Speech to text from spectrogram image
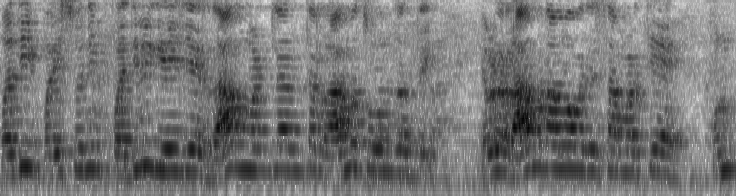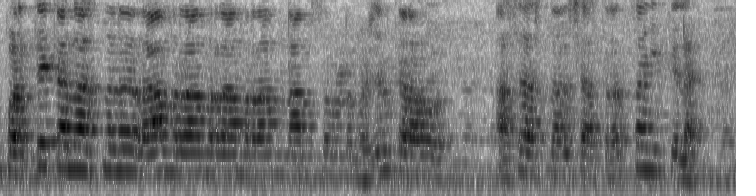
पदी बैसोनी पदवी घ्यायचे राम म्हटल्यानंतर रामच होऊन जाते. एवढं रामनामामध्ये सामर्थ्य आहे. म्हणून प्रत्येकानं असणारं राम राम राम राम नामस्मरण भजन करावं असं असणारं शास्त्रात सांगितलेलं आहे.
